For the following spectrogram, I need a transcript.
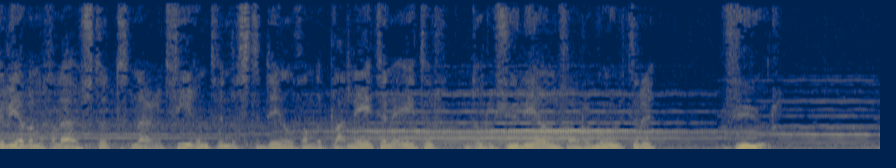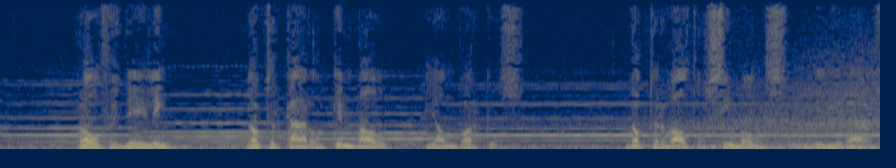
Jullie hebben geluisterd naar het 24e deel van de Planeteneter door Julien van Remoerteren, Vuur. Rolverdeling. Dr. Karel Kimbal, Jan Borkus. Dr. Walter Simons, Willy Ruys.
